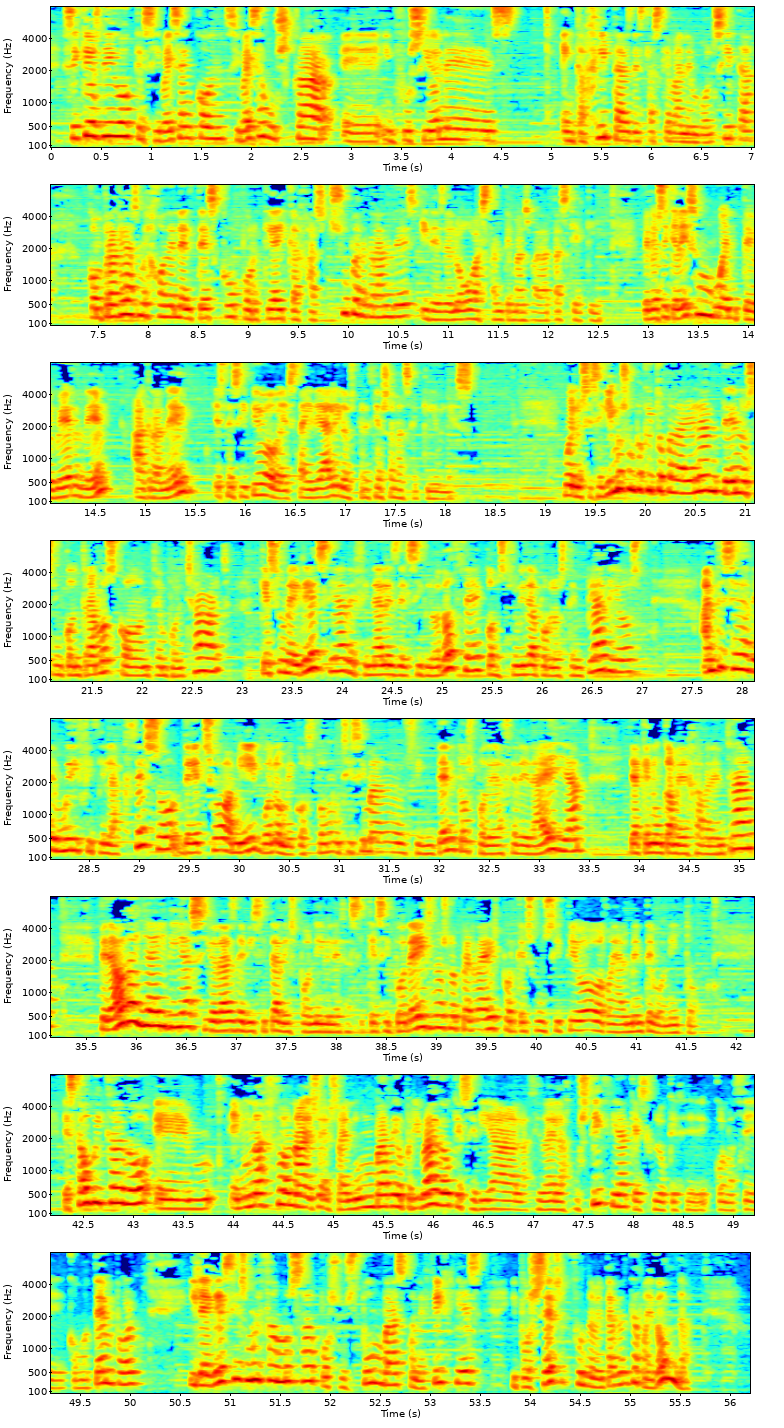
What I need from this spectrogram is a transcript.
Sí que os digo que si vais a, si vais a buscar eh, infusiones en cajitas de estas que van en bolsita, comprarlas mejor en el Tesco porque hay cajas súper grandes y desde luego bastante más baratas que aquí. Pero si queréis un buen té verde a granel, este sitio está ideal y los precios son asequibles. Bueno, si seguimos un poquito para adelante, nos encontramos con Temple Church, que es una iglesia de finales del siglo XII, construida por los templarios. Antes era de muy difícil acceso, de hecho a mí, bueno, me costó muchísimos intentos poder acceder a ella, ya que nunca me dejaban entrar, Pero ahora ya hay días y horas de visita disponibles, así que si podéis no os lo perdáis porque es un sitio realmente bonito. Está ubicado en, una zona, o sea, en un barrio privado que sería la Ciudad de la Justicia, que es lo que se conoce como Temple, y la iglesia es muy famosa por sus tumbas con efigies y por ser fundamentalmente redonda.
